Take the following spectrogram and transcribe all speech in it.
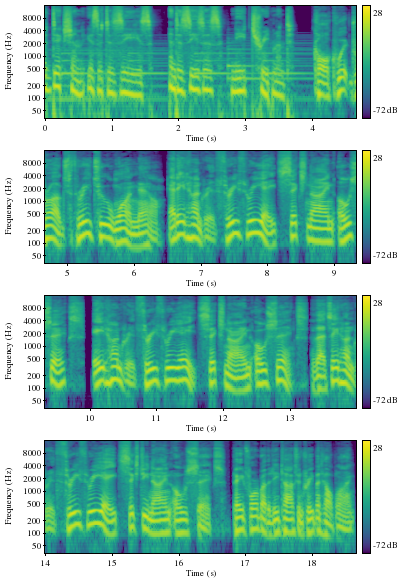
Addiction is a disease, and diseases need treatment. Call Quit Drugs 321 now at 800 338 6906. 800 338 6906. That's 800 338 6906. Paid for by the Detox and Treatment Helpline.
